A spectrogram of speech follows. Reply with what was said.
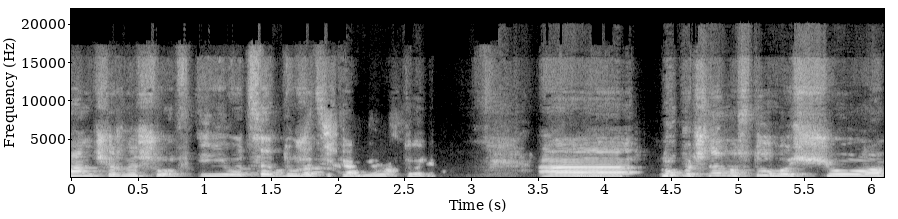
пан Чернишов, і оце дуже цікава історія. А, ну, почнемо з того, що,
